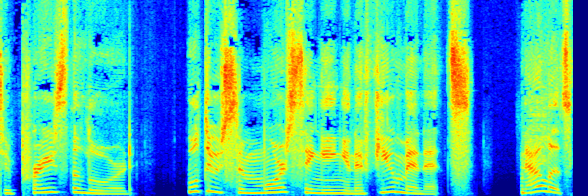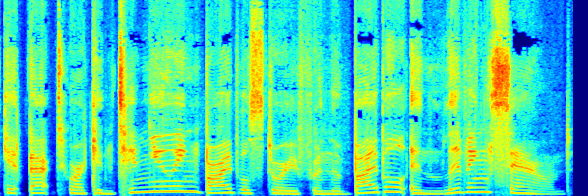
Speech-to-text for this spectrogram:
To praise the Lord. We'll do some more singing in a few minutes. Now let's get back to our continuing Bible story from the Bible in Living Sound.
